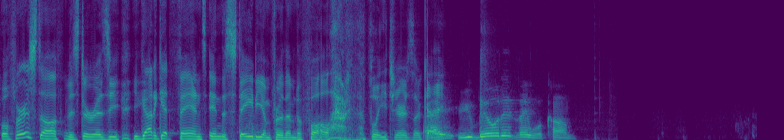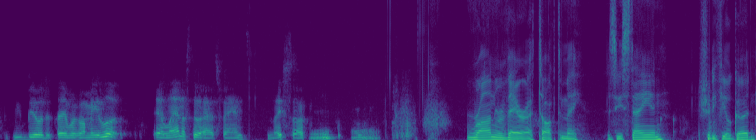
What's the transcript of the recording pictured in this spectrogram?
Well, first off, Mr. Rizzie, you got to get fans in the stadium for them to fall out of the bleachers. Okay. Hey, you build it, they will come. You build it, they will. I mean, look, Atlanta still has fans. They suck. Ron Rivera, talk to me. Is he staying? Should he feel good?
